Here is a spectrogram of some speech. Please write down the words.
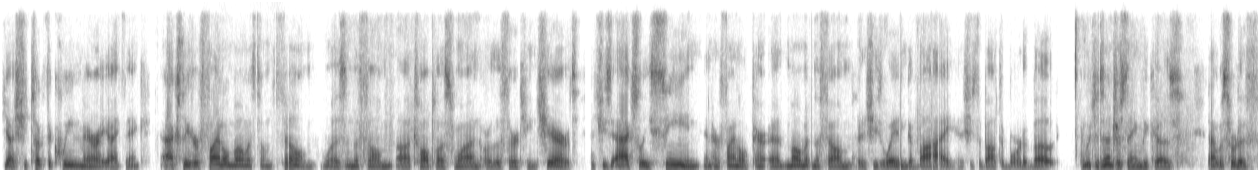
Yeah, she took the Queen Mary, I think. Actually, her final moments on film was in the film uh, 12 Plus One or The 13 Chairs, and she's actually seen in her final uh, moment in the film, and she's waving goodbye as she's about to board a boat, which is interesting because that was sort of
